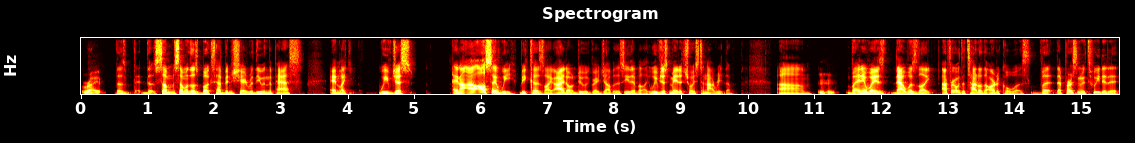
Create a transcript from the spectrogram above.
Right. those th- some some of those books have been shared with you in the past and like we've just and I, i'll say we because like i don't do a great job of this either but like we've just made a choice to not read them um Mhm. but anyways that was like i forgot what the title of the article was but that person who tweeted it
